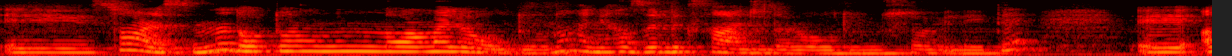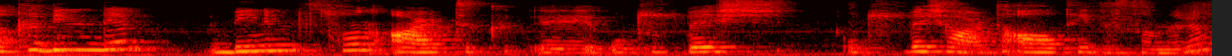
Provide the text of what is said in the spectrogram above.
E, sonrasında doktorumun normal olduğunu, hani hazırlık sancıları olduğunu söyledi. E, akabinde benim son artık e, 35 35 artı 6 idi sanırım.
